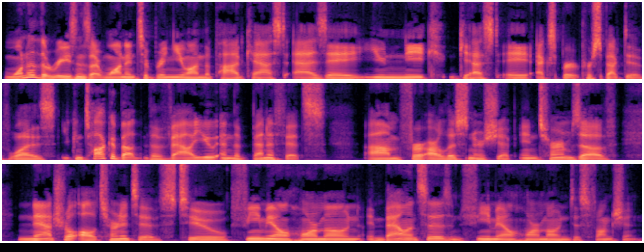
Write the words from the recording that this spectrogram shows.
one of the reasons I wanted to bring you on the podcast as a unique guest, a expert perspective was you can talk about the value and the benefits um, for our listenership in terms of natural alternatives to female hormone imbalances and female hormone dysfunction.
